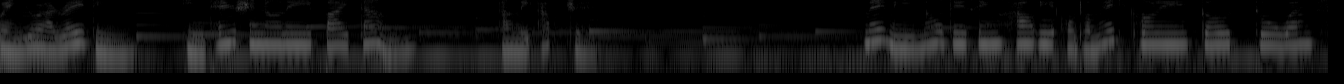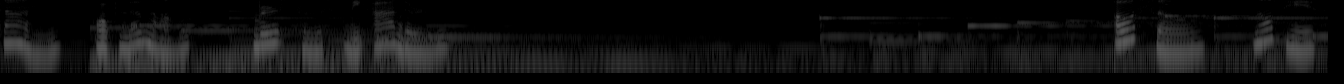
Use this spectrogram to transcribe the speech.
When you are ready, intentionally bite down on the object. Maybe noticing how it automatically goes to one side of the mouth versus the other. Also, notice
